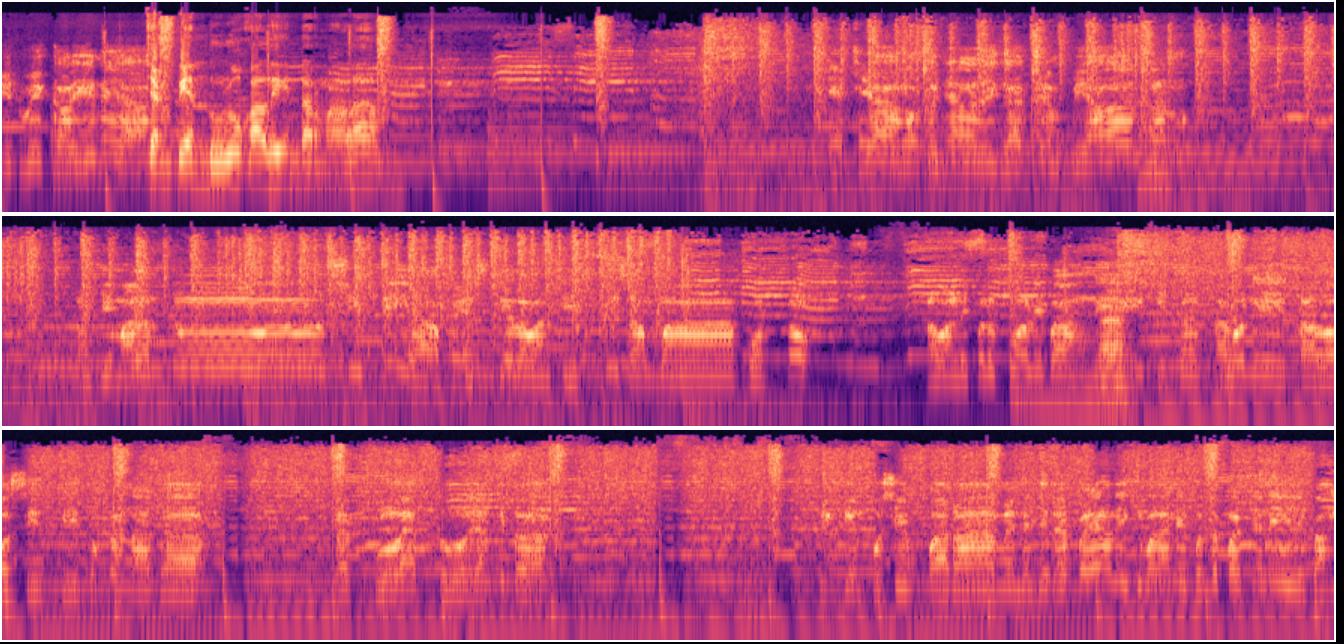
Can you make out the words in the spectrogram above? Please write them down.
midweek kali ini ya? Champion dulu kali Inter malam. ya Ya maksudnya Liga Champion kan nanti malam tuh City ya PSG lawan City sama Porto. Lawan Liverpool nih bang. Nih Ah. kita tahu nih kalau City itu kan ada red bullet tuh yang kita bikin pusing para manajer FPL nih. Gimana nih pendapatnya nih bang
